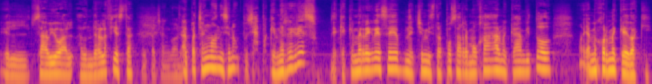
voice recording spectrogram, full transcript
el sabio al- a donde era la fiesta. El pachangón. Al pachangón dice, no, pues ya, ¿para qué me regreso? De aquí a que me regrese, me eche mis trapos a remojar, me cambio y todo. No, ya mejor me quedo aquí,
